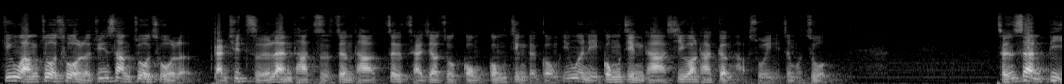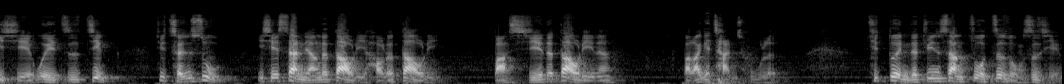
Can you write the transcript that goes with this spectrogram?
君王做错了，君上做错了，敢去责难他、指正他，这才叫做恭恭敬的恭。因为你恭敬他，希望他更好，所以你这么做。陈善辟邪谓之敬，去陈述一些善良的道理、好的道理，把邪的道理呢，把它给铲除了。去对你的君上做这种事情，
